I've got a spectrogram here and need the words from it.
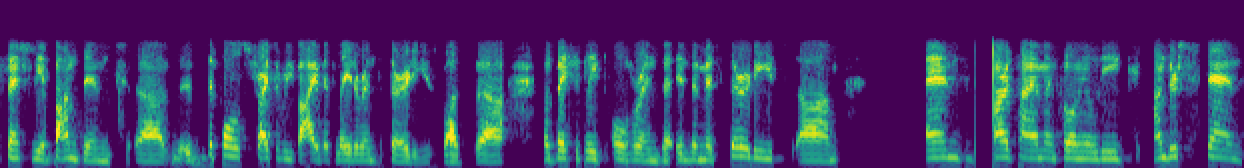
essentially abandoned. Uh, the Poles tried to revive it later in the 30s, but uh, but basically it's over in the in the mid 30s. Um, and the Maritime and Colonial League understands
